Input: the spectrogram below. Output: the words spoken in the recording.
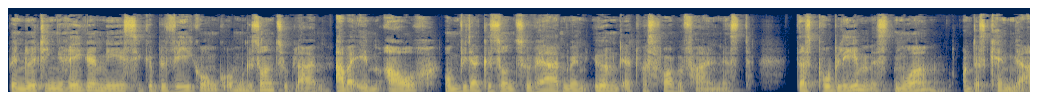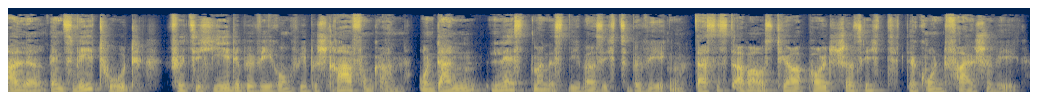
benötigen regelmäßige Bewegung, um gesund zu bleiben. Aber eben auch, um wieder gesund zu werden, wenn irgendetwas vorgefallen ist. Das Problem ist nur, und das kennen wir alle, wenn es weh tut, fühlt sich jede Bewegung wie Bestrafung an. Und dann lässt man es lieber, sich zu bewegen. Das ist aber aus therapeutischer Sicht der grundfalsche Weg.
